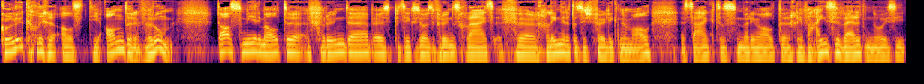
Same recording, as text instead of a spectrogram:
glücklicher als die anderen. Warum? Dass wir im Alter Freunde bzw. unseren Freundeskreis verkleinern, das ist völlig normal. Es zeigt, dass wir im Alter ein bisschen weiser werden, unsere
